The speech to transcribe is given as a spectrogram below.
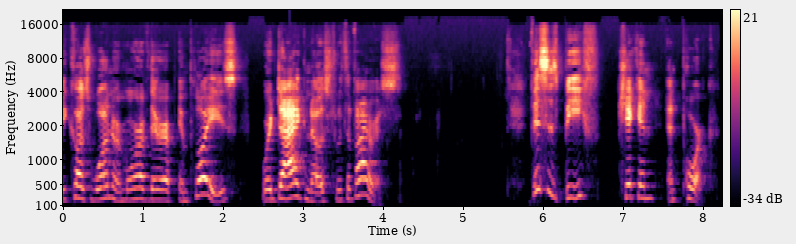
because one or more of their employees were diagnosed with the virus. This is beef, chicken, and pork.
